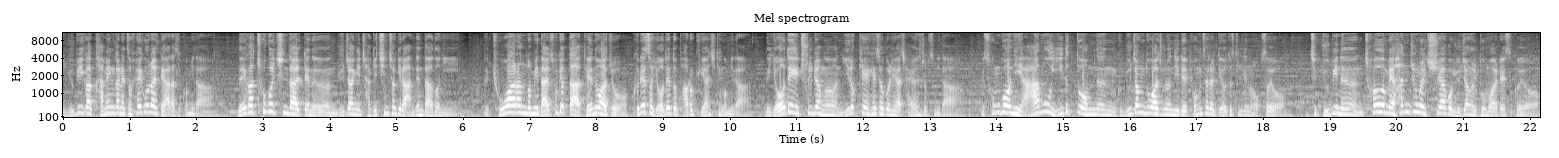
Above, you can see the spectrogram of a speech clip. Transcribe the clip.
유비가 가맹간에서 회군할 때 알았을 겁니다. 내가 촉을 친다 할 때는 유장이 자기 친척이라 안 된다 하더니 교활한 놈이 날 속였다 대노하죠. 그래서 여대도 바로 귀환시킨 겁니다. 여대의 출병은 이렇게 해석을 해야 자연스럽습니다. 송건이 아무 이득도 없는 그 유장 도와주는 일에 병사를 내어줬을 리는 없어요. 즉 유비는 처음에 한중을 취하고 유장을 도모하려 했을 거예요.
